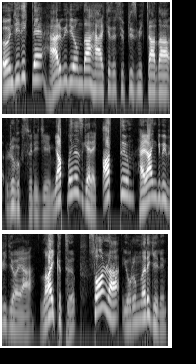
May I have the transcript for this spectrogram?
Öncelikle her videomda herkese sürpriz miktarda Robux vereceğim. Yapmanız gerek attığım herhangi bir videoya like atıp sonra yorumları gelin.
